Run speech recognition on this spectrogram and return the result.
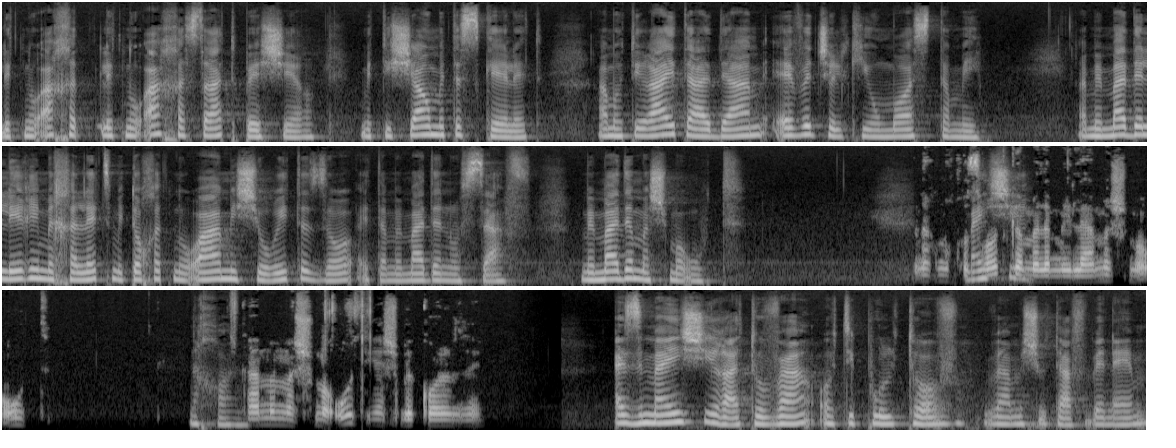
לתנועה, לתנועה חסרת פשר, מתישה ומתסכלת, המותירה את האדם עבד של קיומו הסתמי. הממד הלירי מחלץ מתוך התנועה המישורית הזו את הממד הנוסף, ממד המשמעות. אנחנו חוזרות השיר? גם על המילה משמעות, נכון. כמה משמעות יש בכל זה. אז מהי שירה טובה או טיפול טוב והמשותף ביניהם?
